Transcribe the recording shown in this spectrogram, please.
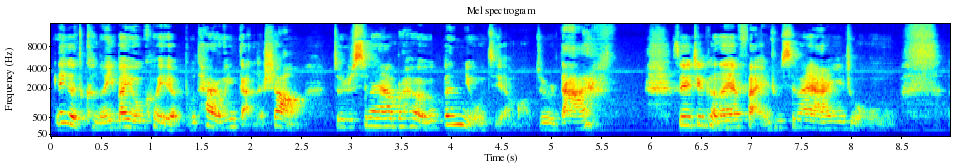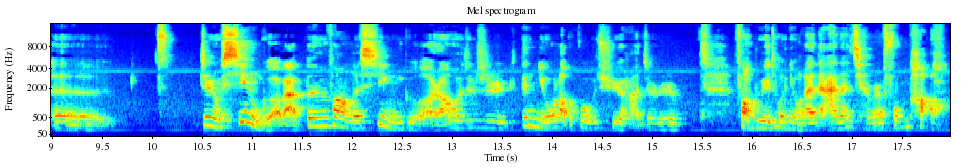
那个可能一般游客也不太容易赶得上，就是西班牙不是还有一个奔牛节嘛，就是大家，所以这可能也反映出西班牙人一种，呃，这种性格吧，奔放的性格，然后就是跟牛老过不去哈，就是放出一头牛来，大家在前面疯跑。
